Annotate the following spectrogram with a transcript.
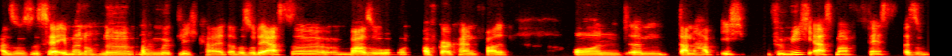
Also es ist ja immer noch eine, eine Möglichkeit. Aber so der erste war so auf gar keinen Fall. Und ähm, dann habe ich für mich erstmal fest, also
